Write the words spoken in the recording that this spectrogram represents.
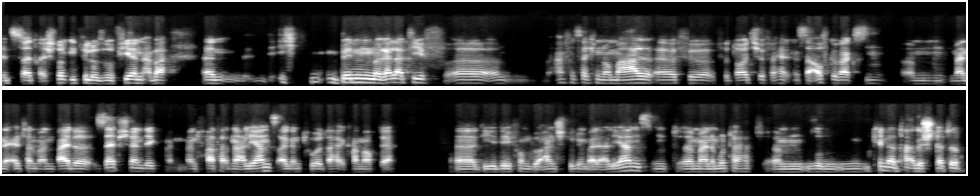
jetzt zwei, drei Stunden philosophieren, aber ähm, ich bin relativ äh, Anführungszeichen normal äh, für, für deutsche Verhältnisse aufgewachsen. Ähm, meine Eltern waren beide selbstständig. Mein, mein, Vater hat eine Allianzagentur, daher kam auch der, äh, die Idee vom dualen Studium bei der Allianz. Und äh, meine Mutter hat ähm, so eine Kindertagesstätte.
